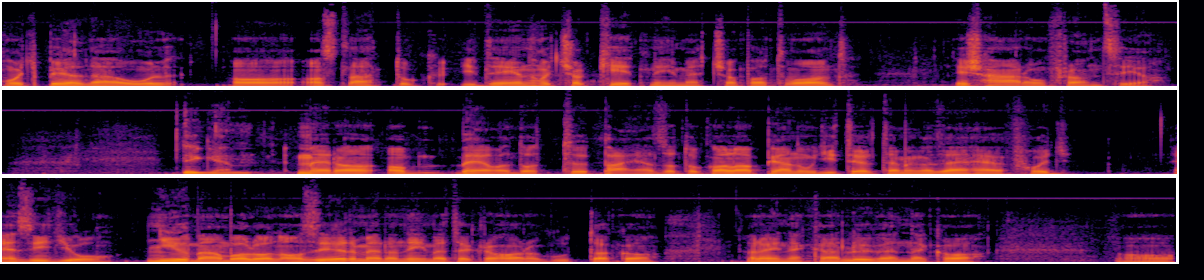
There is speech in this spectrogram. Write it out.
hogy például a, azt láttuk idén, hogy csak két német csapat volt, és három francia. Igen. Mert a, a beadott pályázatok alapján úgy ítélte meg az EHF, hogy ez így jó. Nyilvánvalóan azért, mert a németekre haragudtak a Reinekár Löwennek a, a,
